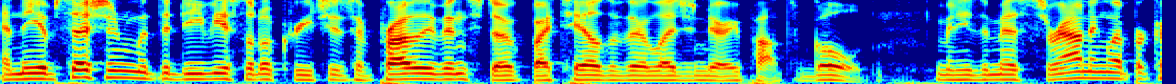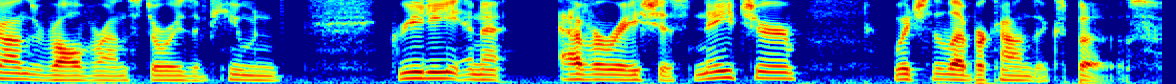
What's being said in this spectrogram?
and the obsession with the devious little creatures have probably been stoked by tales of their legendary pots of gold. Many of the myths surrounding leprechauns revolve around stories of human greedy and avaricious nature, which the leprechauns expose.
